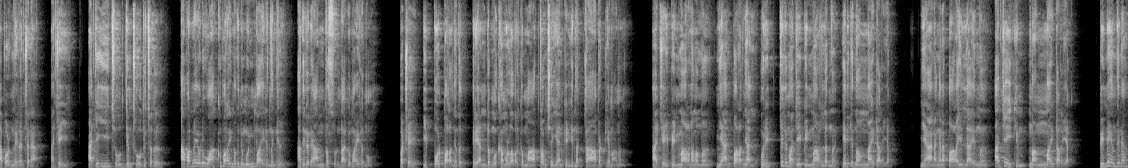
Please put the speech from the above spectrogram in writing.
അപ്പോൾ നിരഞ്ജന അജയ് അജയ് ഈ ചോദ്യം ചോദിച്ചത് അപർണയോട് വാക്കു പറയുന്നതിന് മുൻപായിരുന്നെങ്കിൽ അതിലൊരു അന്തസ് ഉണ്ടാകുമായിരുന്നു പക്ഷേ ഇപ്പോൾ പറഞ്ഞത് രണ്ട് മുഖമുള്ളവർക്ക് മാത്രം ചെയ്യാൻ കഴിയുന്ന കാപട്യമാണ്. അജയ് പിന്മാറണമെന്ന് ഞാൻ പറഞ്ഞാൽ ഒരിക്കലും അജയ് പിന്മാറില്ലെന്ന് എനിക്ക് നന്നായിട്ട് അറിയാം ഞാൻ അങ്ങനെ പറയില്ല എന്ന് അജയ്ക്കും നന്നായിട്ടറിയാം. പിന്നെ എന്തിനാ?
